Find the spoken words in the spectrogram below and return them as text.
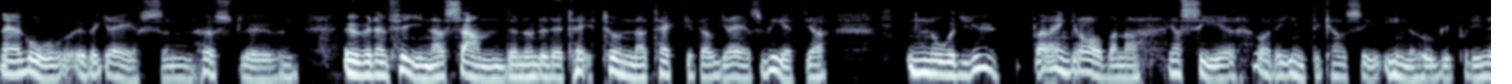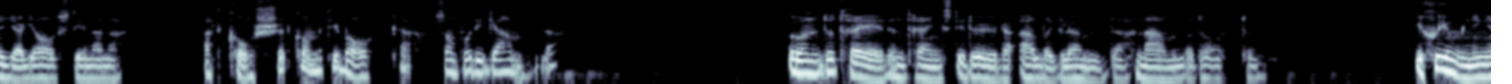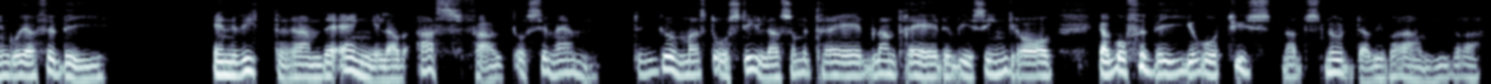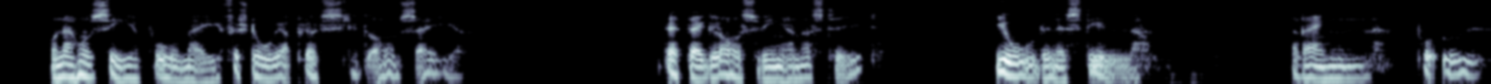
när jag går över gräsen, höstlöven, över den fina sanden under det tunna täcket av gräs vet jag något djupare än gravarna. Jag ser vad de inte kan se inhugget på de nya gravstenarna. Att korset kommer tillbaka som på de gamla. Under träden trängs de döda, aldrig glömda namn och datum. I skymningen går jag förbi en vittrande ängel av asfalt och cement. En gumma står stilla som ett träd bland träden vid sin grav. Jag går förbi och vår tystnad snuddar vid varandra och när hon ser på mig förstår jag plötsligt vad hon säger. Detta är glasvingarnas tid. Jorden är stilla. Regn på ull.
